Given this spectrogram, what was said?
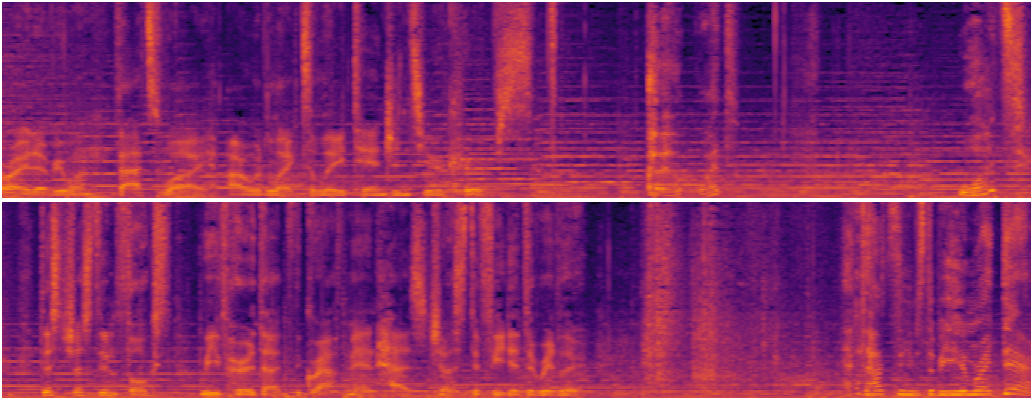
Alright everyone, that's why I would like to lay tangents to your curves. What? What? This just in folks, we've heard that the Graphman has just defeated the Riddler. And that seems to be him right there.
